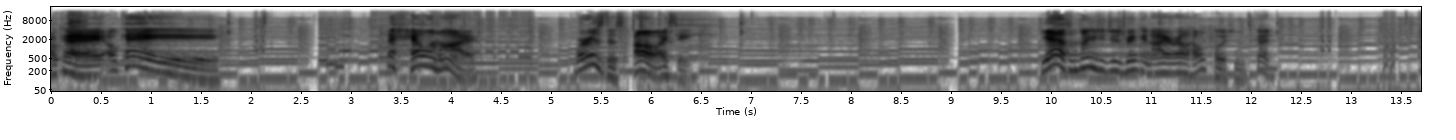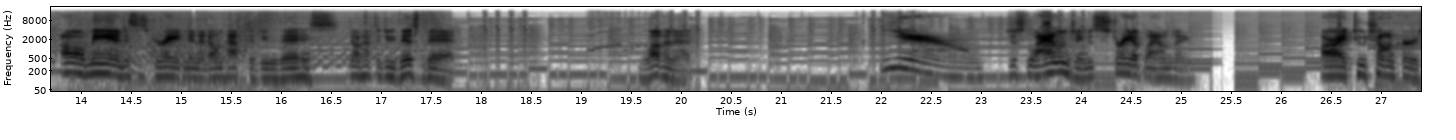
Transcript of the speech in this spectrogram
Okay, okay! The hell am I? Where is this? Oh, I see. Yeah, sometimes you just drink an IRL health potion. It's good. Oh man, this is great, and then I don't have to do this. Don't have to do this bit. Loving it. Yeah. Just lounging, just straight up lounging. Alright, two chonkers.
